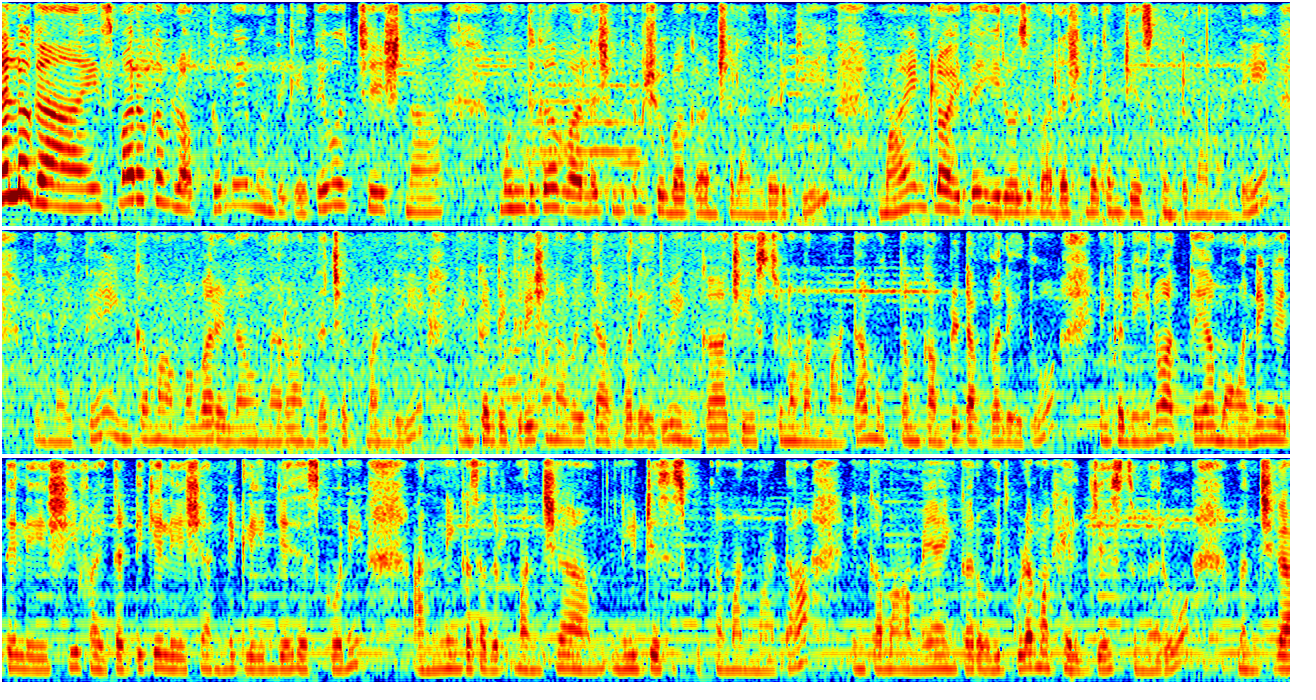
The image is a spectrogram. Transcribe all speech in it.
హలో గాయ్స్ మరొక వ్లాగ్తో మేము ముందుకైతే వచ్చేసిన ముందుగా వరలక్ష్మృతం శుభాకాంక్షలు అందరికీ. మా ఇంట్లో అయితే ఈరోజు వరలక్ష్మృతం చేసుకుంటున్నామండి. మేమైతే ఇంకా మా అమ్మవారు ఎలా ఉన్నారో అందరు చెప్పండి. ఇంకా డెకరేషన్ అవైతే అవ్వలేదు ఇంకా చేస్తున్నాం అనమాట మొత్తం కంప్లీట్ అవ్వలేదు. ఇంకా నేను అత్తయ్య మార్నింగ్ అయితే లేచి ఫైవ్ థర్టీకే లేచి అన్నీ క్లీన్ చేసేసుకొని అన్నీ ఇంకా చదువు మంచిగా నీట్ చేసేసుకుంటున్నాం అనమాట ఇంకా మా అమ్మయ్య ఇంకా రోహిత్ కూడా మాకు హెల్ప్ చేస్తున్నారు. మంచిగా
